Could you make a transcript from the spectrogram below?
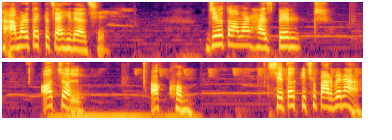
আমার তো একটা চাহিদা আছে। যেহেতু আমার হাজব্যান্ড অচল, অক্ষম, সে তো কিছু পারবে না।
